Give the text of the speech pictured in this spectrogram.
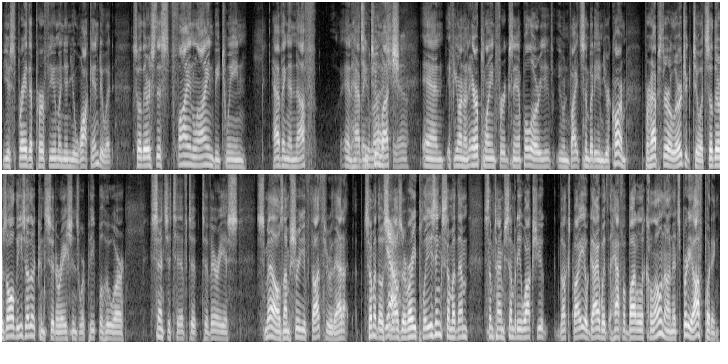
you spray the perfume and then you walk into it. So there's this fine line between having enough and having too, too much. much yeah. And if you're on an airplane, for example, or you, you invite somebody into your car, perhaps they're allergic to it. So there's all these other considerations where people who are sensitive to, to various smells, I'm sure you've thought through that. Some of those Yeah. smells are very pleasing. Some of them, sometimes somebody walks you walks by you, a guy with half a bottle of cologne on. It's pretty off-putting.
